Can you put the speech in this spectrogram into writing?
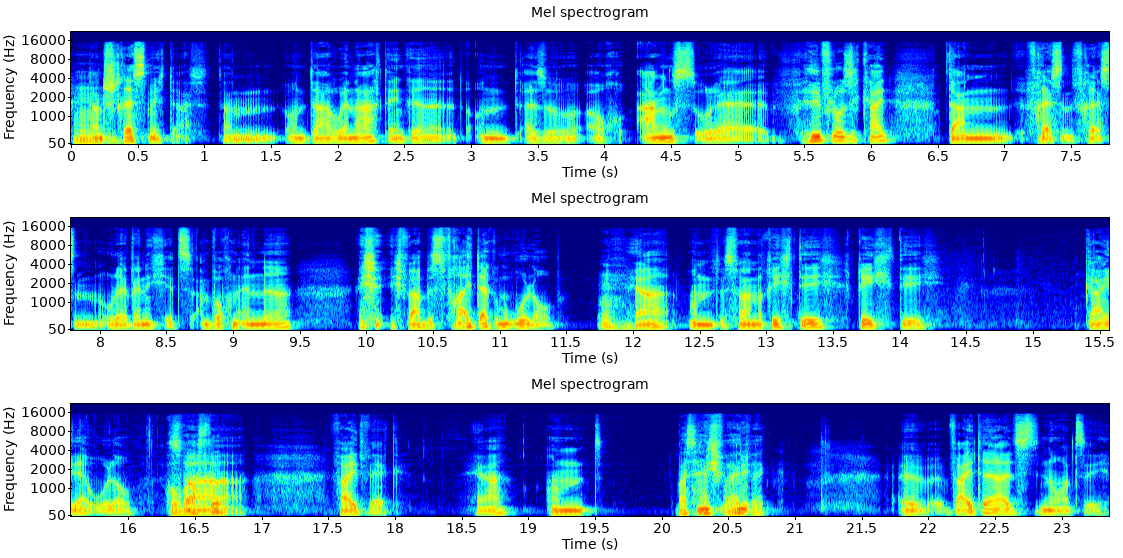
mhm. dann stresst mich das. Dann, und darüber nachdenke und also auch Angst oder Hilflosigkeit, dann fressen, fressen. Oder wenn ich jetzt am Wochenende, ich, ich war bis Freitag im Urlaub. Mhm. Ja, und es war ein richtig, richtig geiler Urlaub. Wo es warst war du? weit weg. Ja, und. Was heißt mich, weit weg? Äh, weiter als die Nordsee.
